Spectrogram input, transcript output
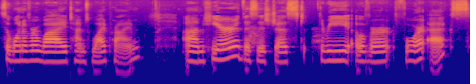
So 1 over y times y prime. Um, here, this is just 3 over 4x.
